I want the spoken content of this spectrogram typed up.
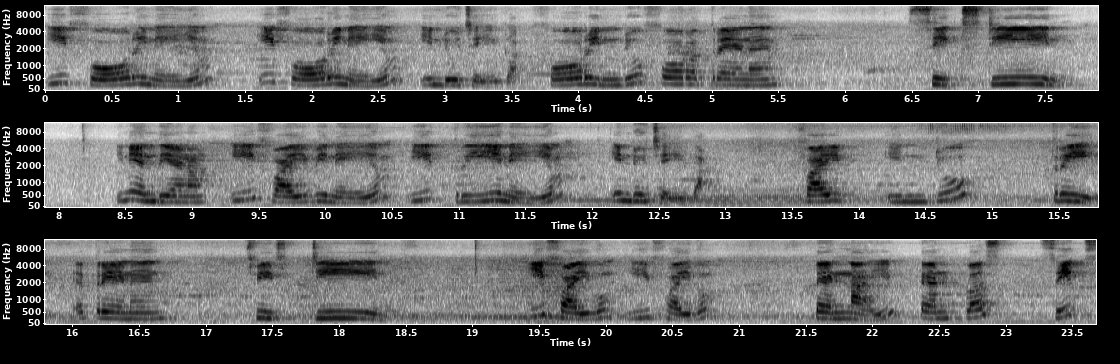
ഈ ഫോറിനെയും ഈ ഫോറിനെയും ഇന്റു ചെയ്യുക. ഫോർ ഇന്റു ഫോർ എത്രയാണ്? സിക്സ്റ്റീൻ. ഇനി എന്ത് ചെയ്യണം? ഈ ഫൈവിനെയും ഈ ത്രീനെയും ഇന്റു ചെയ്യുക. ഫൈവ് ഇന്റു ത്രീ എത്രയാണ്? ഫിഫ്റ്റീൻ. ഈ ഫൈവും ഈ ഫൈവും ടെണ്ണായി ten plus six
